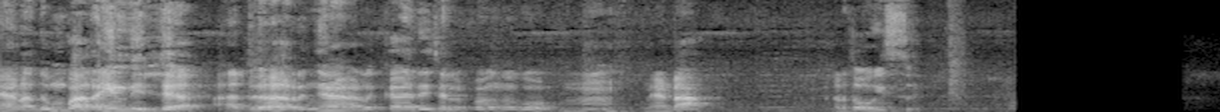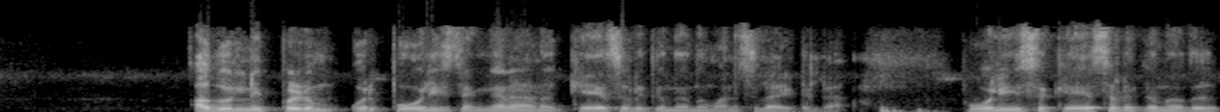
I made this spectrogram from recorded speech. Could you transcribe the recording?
ഞാനതും പറയുന്നില്ല. അത് അറിഞ്ഞ ആൾക്കാർ ചിലപ്പോൾ അങ്ങ് പോകും വേണ്ട. അടുത്ത വോയിസ് അതുലിന് ഇപ്പോഴും ഒരു പോലീസ് എങ്ങനെയാണ് കേസ് എടുക്കുന്നതെന്ന് മനസ്സിലായിട്ടില്ല. പോലീസ് കേസെടുക്കുന്നത്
